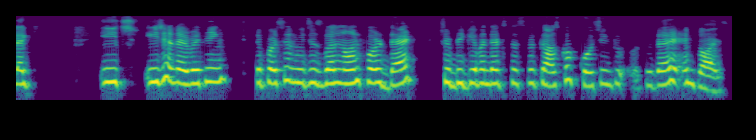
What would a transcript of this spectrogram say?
like each each and everything the person which is well known for that should be given that specific task of coaching to, to their employees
